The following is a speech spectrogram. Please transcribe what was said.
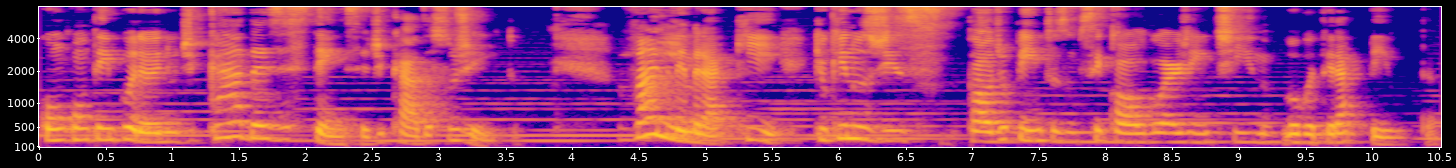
com o contemporâneo de cada existência de cada sujeito. Vale lembrar aqui que o que nos diz Cláudio Pintos, um psicólogo argentino, logoterapeuta,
